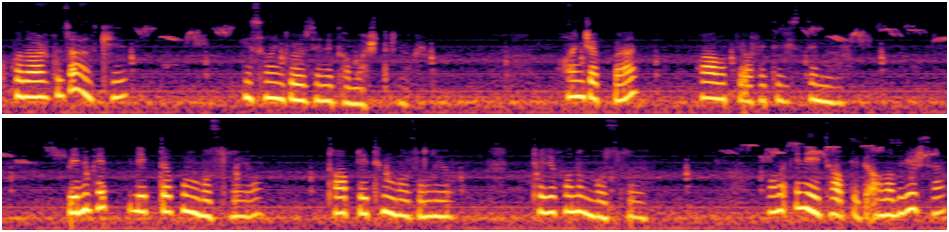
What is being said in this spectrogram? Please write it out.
O kadar güzel ki insanın gözlerini kamaştırıyor. Ancak ben pahalı kıyafetler istemiyorum. Benim hep laptopum bozuluyor. Tabletim bozuluyor. Telefonum bozuluyor. Bana en iyi tableti alabilirsen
